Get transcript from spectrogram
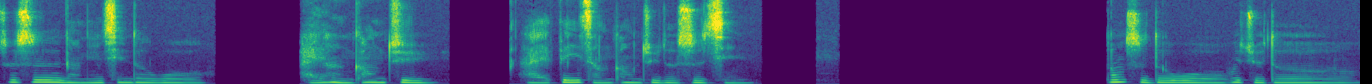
这是两年前的我，还很抗拒，还非常抗拒的事情。当时的我会觉得，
